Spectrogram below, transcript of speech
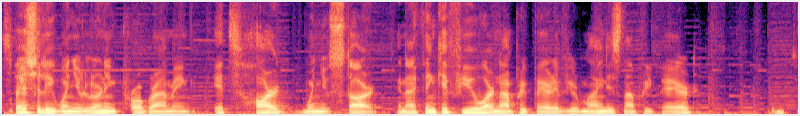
especially when you're learning programming it's hard when you start. And i think if you are not prepared if your mind is not prepared to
